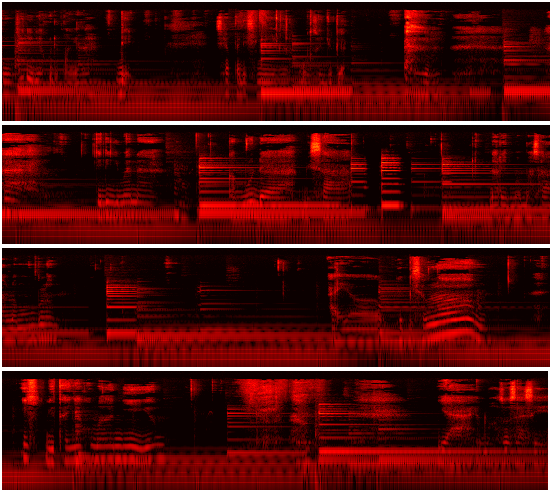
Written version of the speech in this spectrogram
bungsu jadi aku dipanggilnya dek siapa di sini yang anak bungsu juga? Jadi gimana? Kamu udah bisa nerima masa lalu belum? Ayo udah bisa belum? Ih ditanya aku malah diem susah sih.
